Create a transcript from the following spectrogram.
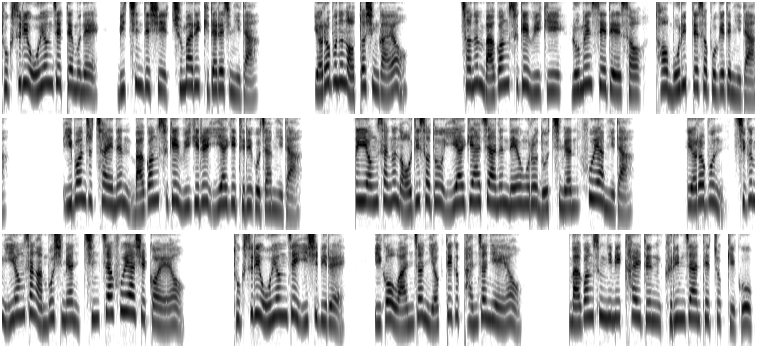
독수리 오형제 때문에 미친 듯이 주말이 기다려집니다. 여러분은 어떠신가요? 저는 마광숙의 위기, 로맨스에 대해서 더 몰입돼서 보게 됩니다. 이번 주차에는 마광숙의 위기를 이야기 드리고자 합니다. 이 영상은 어디서도 이야기하지 않은 내용으로 놓치면 후회합니다. 여러분, 지금 이 영상 안 보시면 진짜 후회하실 거예요. 독수리 오형제 21회. 이거 완전 역대급 반전이에요. 마광숙님이 칼 든 그림자한테 쫓기고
